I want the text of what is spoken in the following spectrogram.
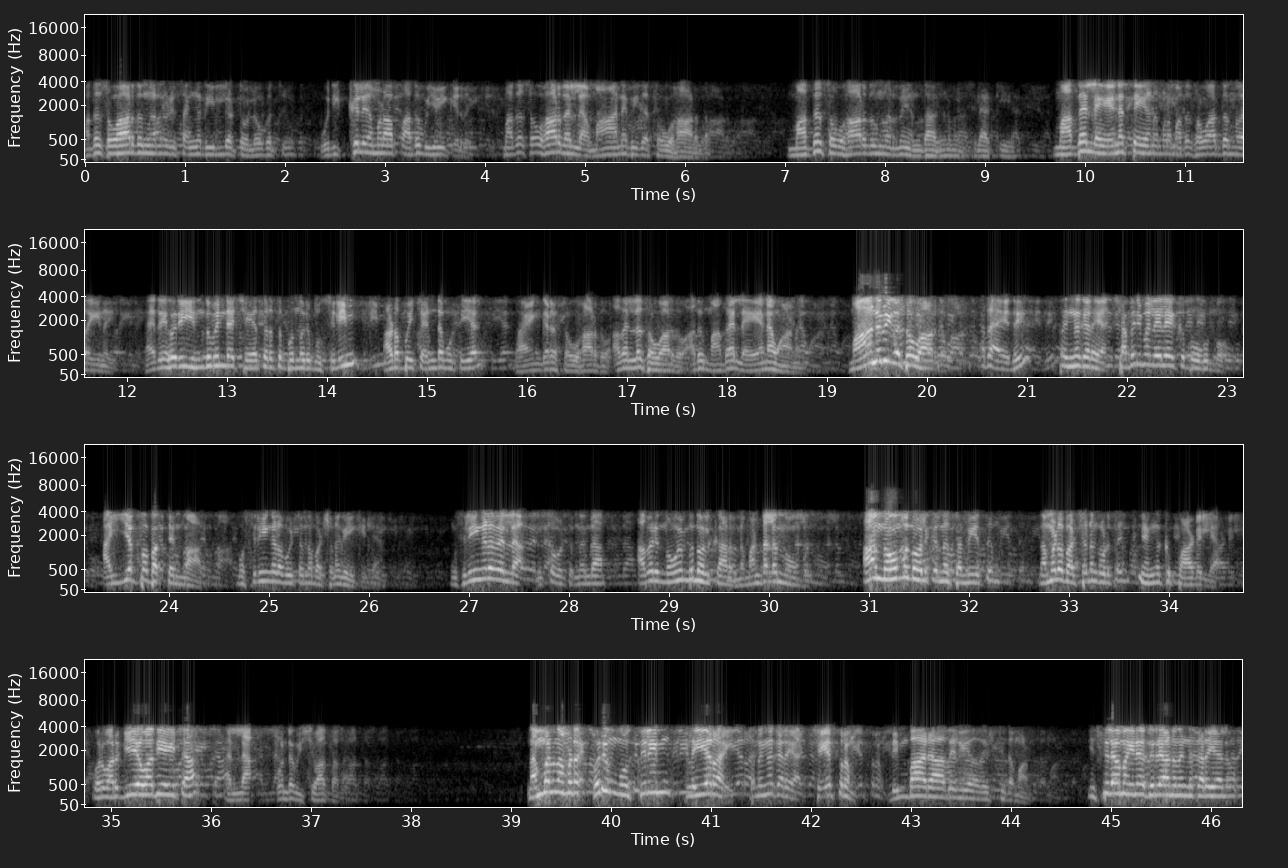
മതസൗഹാർദ്ദം എന്ന് പറഞ്ഞൊരു സംഗതി ഇല്ലട്ടോ ലോകത്ത്. ഒരിക്കലും നമ്മൾ ആ പദം ഉപയോഗിക്കരുത്. മതസൗഹാർദ്ദമല്ല മാനവിക സൗഹാർദ്ദം. മതസൗഹാർദ്ദം എന്ന് പറഞ്ഞാൽ എന്താണ് മനസ്സിലാക്കി? മതലയനത്തെയാണ് നമ്മൾ മതസൗഹാർദ്ദം എന്ന് പറയുന്നത്. അതായത് ഒരു ഹിന്ദുവിന്റെ ക്ഷേത്രത്തിൽ പോകുന്ന ഒരു മുസ്ലിം അവിടെ പോയി ചെണ്ട മുട്ടിയാൽ ഭയങ്കര സൗഹാർദ്ദം. അതല്ല സൗഹാർദ്ദം അത് മതലയനമാണ് മാനവിക സൗഹാർദ്ദം. അതായത് നിങ്ങൾക്കറിയാം ശബരിമലയിലേക്ക് പോകുമ്പോൾ അയ്യപ്പ ഭക്തന്മാർ മുസ്ലിങ്ങളെ വീട്ടിൽ നിന്ന് ഭക്ഷണം കഴിക്കില്ല. മുസ്ലിങ്ങളതല്ല വീട്ടുന്ന എന്താ? അവർ നോമ്പ് നോൽക്കാറുണ്ട് മണ്ഡലം നോമ്പ്. ആ നോമ്പ് നോൽക്കുന്ന സമയത്ത് നമ്മൾ ഭക്ഷണം കൊടുത്ത് ഞങ്ങൾക്ക് പാടില്ല. ഒരു വർഗീയവാദിയായിട്ടാ? അല്ല അവന്റെ വിശ്വാസം നമ്മൾ നമ്മുടെ ഒരു മുസ്ലിം ക്ലിയറായി. നിങ്ങൾക്കറിയാം ക്ഷേത്രം ബിംബാരാധനയിൽ അധിഷ്ഠിതമാണ്. ഇസ്ലാം അതിനെതിരാണ് നിങ്ങൾക്കറിയാലോ?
